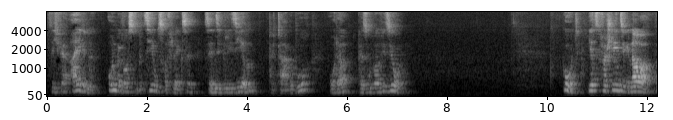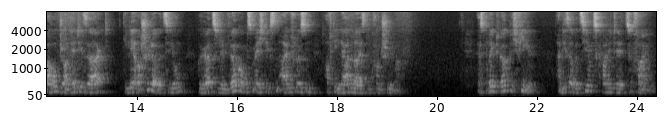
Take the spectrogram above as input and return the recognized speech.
sich für eigene, unbewusste Beziehungsreflexe sensibilisieren, per Tagebuch oder per Supervision. Gut, jetzt verstehen Sie genauer, warum John Hattie sagt, die Lehrer-Schüler-Beziehung gehört zu den wirkungsmächtigsten Einflüssen auf die Lernleistung von Schülern. Es bringt wirklich viel, an dieser Beziehungsqualität zu feilen.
